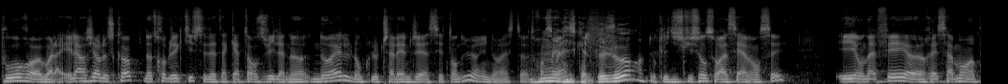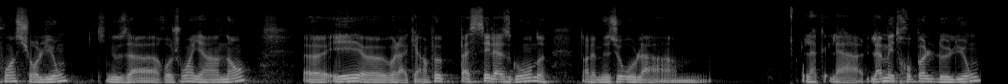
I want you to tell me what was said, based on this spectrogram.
pour euh, voilà, élargir le scope, notre objectif c'est d'être à 14 villes à Noël, donc le challenge est assez tendu, hein, il nous reste 3 semaines. Il reste quelques jours. Donc les discussions sont assez avancées. Et on a fait récemment un point sur Lyon, qui nous a rejoint il y a un an, et voilà, qui a un peu passé la seconde, dans la mesure où la, la, la métropole de Lyon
